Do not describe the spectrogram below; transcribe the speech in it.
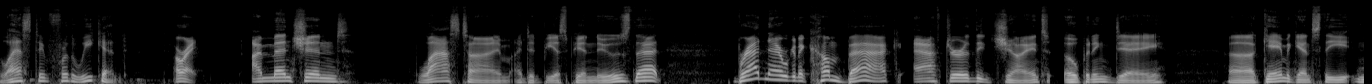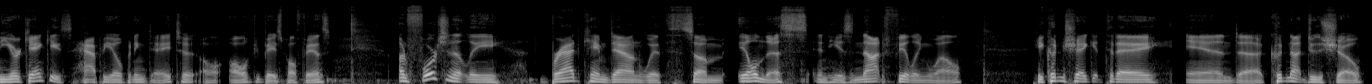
last day before the weekend. All right, I mentioned last time I did BSPN News that Brad and I were going to come back after the Giant opening day uh, game against the New York Yankees. Happy opening day to all, all of you baseball fans. Unfortunately, Brad came down with some illness and he is not feeling well. He couldn't shake it today and uh, could not do the show.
